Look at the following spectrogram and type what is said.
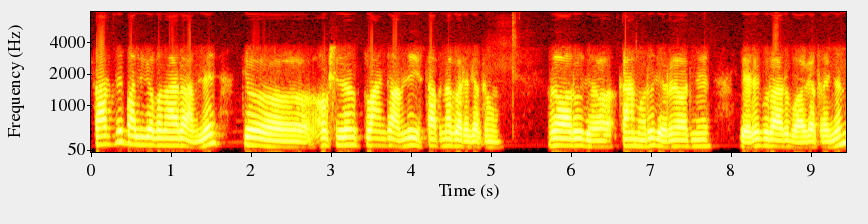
चार पालिका बनाएर हामीले त्यो अक्सिजन प्लान्ट हामीले स्थापना गरेका छौँ र अरू कामहरू धेरै अन्य धेरै कुराहरू भएका छैनन्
